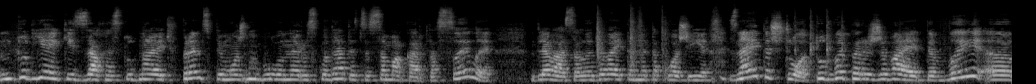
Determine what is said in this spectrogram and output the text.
Ну, тут є якийсь захист, тут навіть, в принципі, можна було не розкладати, це сама карта сили для вас, але давайте ми також її. Знаєте що? Тут ви переживаєте, ви, е,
